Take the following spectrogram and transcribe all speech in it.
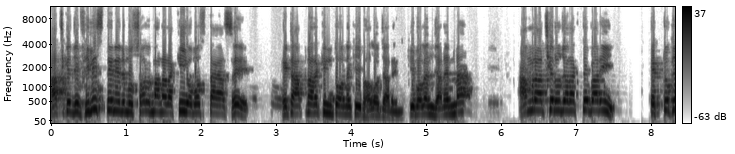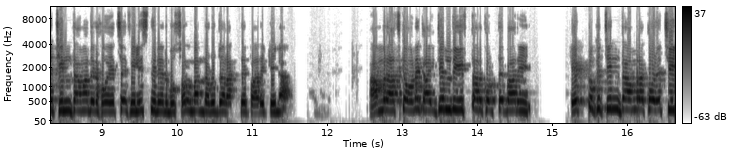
আজকে যে ফিলিস্তিনের মুসলমানরা কি অবস্থায় আছে, এটা আপনারা কিন্তু অনেকেই ভালো জানেন। কি বলেন, জানেন না? আমরা আজকে রোজা রাখতে পারি? একটু কি চিন্তা আমাদের হয়েছে ফিলিস্তিনের মুসলমানরা রোজা রাখতে পারে কিনা? আমরা আজকে অনেক আইটেম দিয়ে ইফতার করতে পারি। একটু কি চিন্তা আমরা করেছি?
